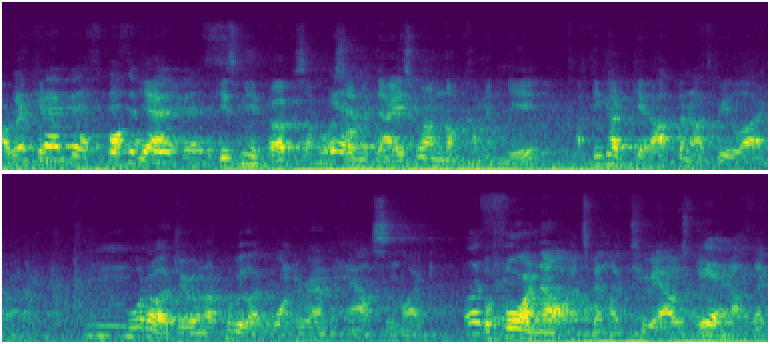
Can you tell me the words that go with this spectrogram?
I Your purpose, there's a yeah, purpose. it gives me a purpose. Like, Yeah. On the days where I'm not coming here, I think I'd get up and I'd be like, hmm, what do I do? And I'd probably like wander around the house and like, Well, before I know it, I'd spend like two hours doing yeah, nothing.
